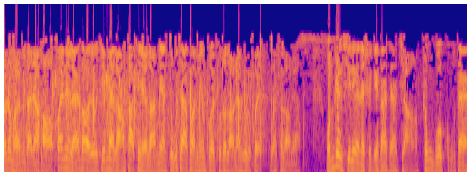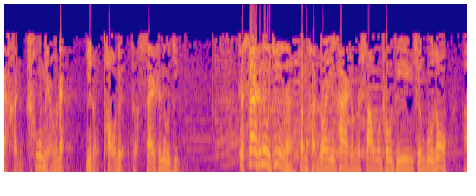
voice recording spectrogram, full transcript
观众朋友们，大家好！欢迎您来到由金麦郎大庆野拉面独家冠名播出的老梁故事会，我是老梁。我们这个系列呢，是给大家讲中国古代很出名的一种韬略，叫三十六计。这三十六计呢，咱们很多人一看，什么上屋抽屉、欲擒故纵啊，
